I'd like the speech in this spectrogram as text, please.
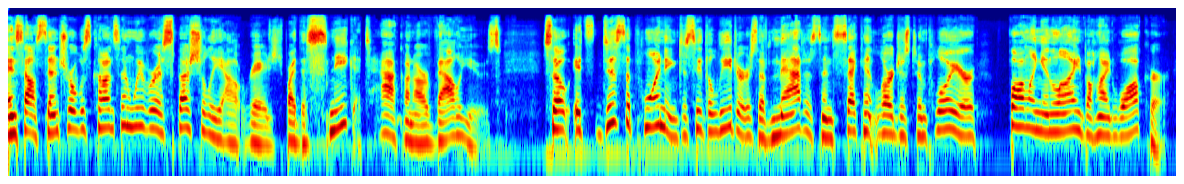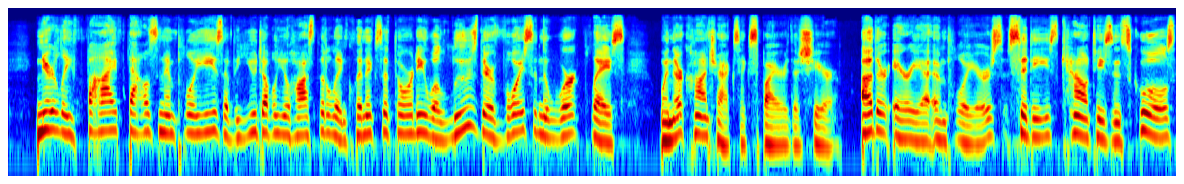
In South Central Wisconsin, we were especially outraged by the sneak attack on our values. So it's disappointing to see the leaders of Madison's second largest employer falling in line behind Walker. Nearly 5,000 employees of the UW Hospital and Clinics Authority will lose their voice in the workplace when their contracts expire this year. Other area employers, cities, counties, and schools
